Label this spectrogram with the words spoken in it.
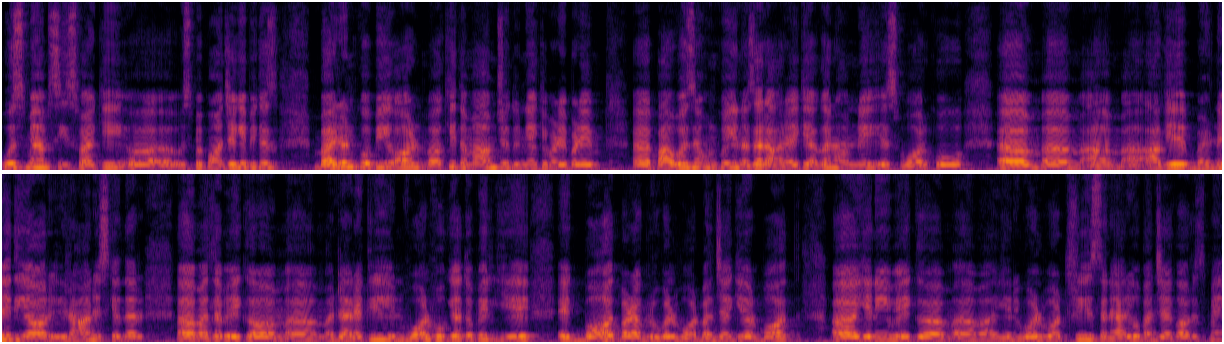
उसमें हम सीज़ फायर की उस पर पहुँचेंगे। बिकॉज़ बाइडन को भी और बाकी तमाम जो दुनिया के बड़े बड़े पावर्स हैं, उनको ये नज़र आ रहा है कि अगर हमने इस वॉर को आगे बढ़ने दिया और ईरान इसके अंदर मतलब एक डायरेक्टली इन्वॉल्व हो गया तो फिर ये एक बहुत बड़ा ग्लोबल वॉर बन जाएगी और बहुत यानी एक यानी वर्ल्ड वॉर थ्री सिनेरियो बन जाएगा और इसमें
